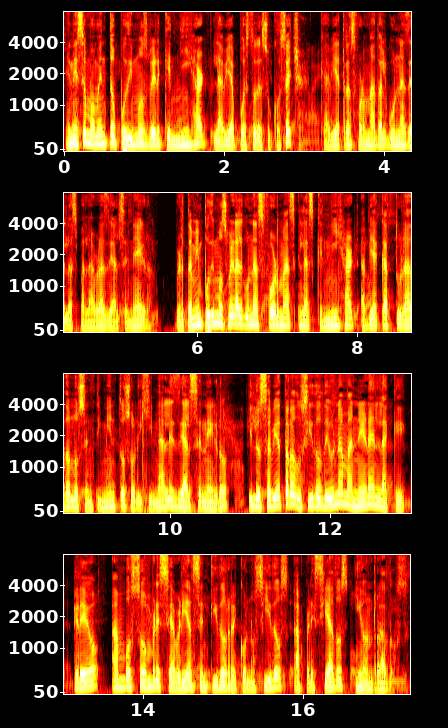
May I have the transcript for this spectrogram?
En ese momento pudimos ver que Nihart le había puesto de su cosecha, que había transformado algunas de las palabras de Alce Negro. Pero también pudimos ver algunas formas en las que Nihart había capturado los sentimientos originales de Alce Negro y los había traducido de una manera en la que, creo, ambos hombres se habrían sentido reconocidos, apreciados y honrados.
